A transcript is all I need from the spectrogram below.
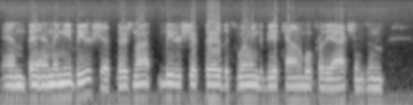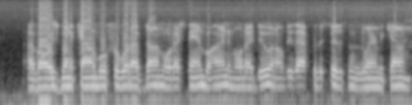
and and they need leadership. There's not leadership there that's willing to be accountable for the actions. And I've always been accountable for what I've done, what I stand behind, and what I do, and I'll do that for the citizens of Laramie County.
